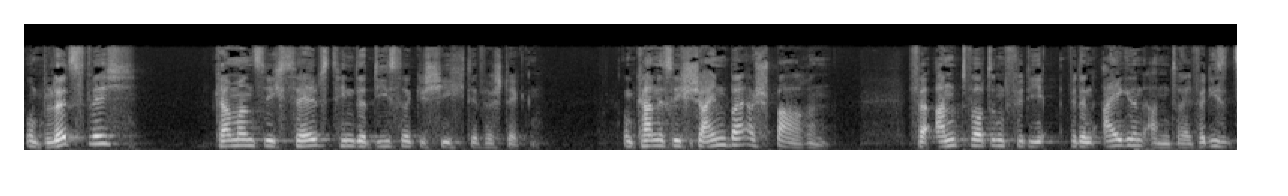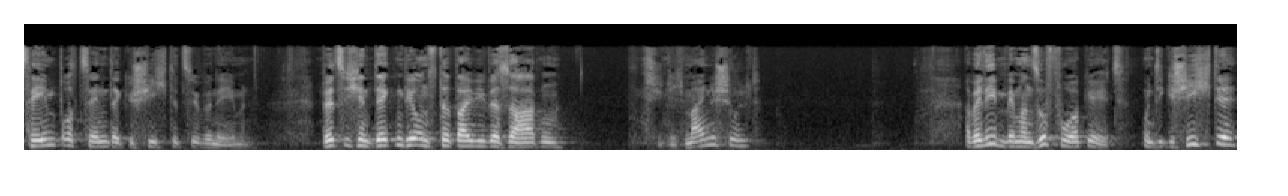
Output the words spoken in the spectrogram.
Und plötzlich kann man sich selbst hinter dieser Geschichte verstecken und kann es sich scheinbar ersparen, Verantwortung für, die, für den eigenen Anteil, für diese zehn Prozent der Geschichte zu übernehmen. Plötzlich entdecken wir uns dabei, wie wir sagen, das ist nicht meine Schuld. Aber ihr Lieben, wenn man so vorgeht und die Geschichte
